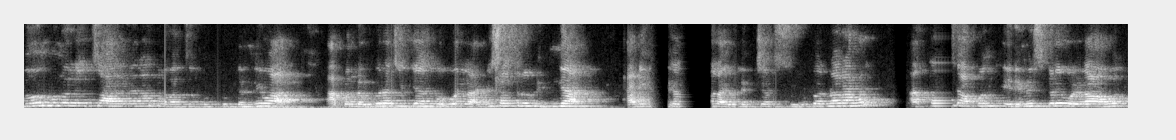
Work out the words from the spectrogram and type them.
दोन गुणवले चार करा. सर्वांचं खूप खूप धन्यवाद. आपण लवकरच इतिहास भूगोल राज्यशास्त्र विज्ञान आणि लेक्चर सुरू करणार आहोत. आता आपण एमएसकडे वळलो आहोत.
